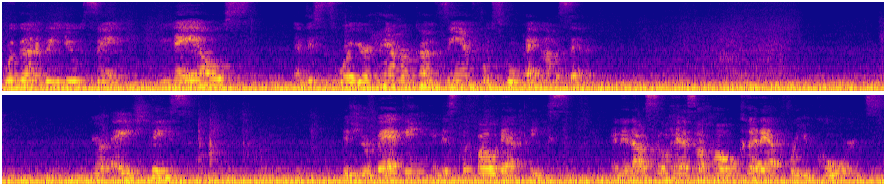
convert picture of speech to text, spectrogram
We're going to be using nails, and this is where your hammer comes in from school pack number seven. Your H piece is your backing, and it's the fold out piece. And it also has a hole cut out for your cords.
